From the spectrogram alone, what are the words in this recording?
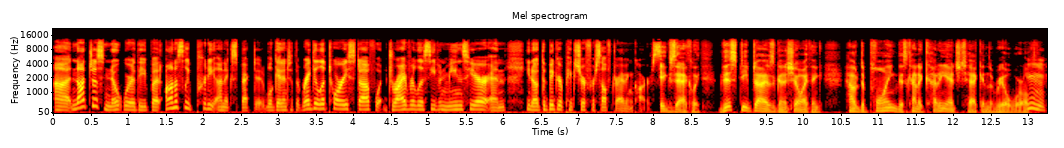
uh, not just noteworthy, but honestly pretty unexpected. We'll get into the regulatory stuff, what driverless even means here, and, you know, the bigger picture for self-driving cars. Exactly. This deep dive is going to show, I think, how deploying this kind of cutting-edge tech in the real world Mm.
